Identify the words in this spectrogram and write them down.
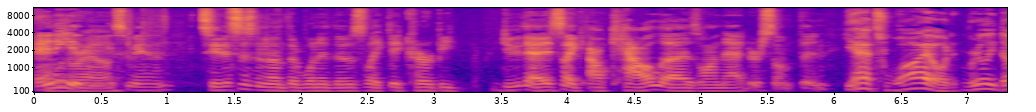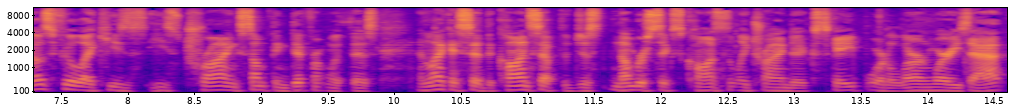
any of around. these man see this is another one of those like did kirby do that it's like alcala is on that or something Yeah, it's wild. It really does feel like he's he's trying something different with this. And like I said, the concept of just number six constantly trying to escape or to learn where he's at,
